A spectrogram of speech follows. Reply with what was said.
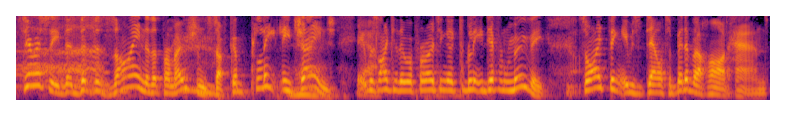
Seriously, the, the design of the promotion stuff completely changed. It was like they were promoting a completely different movie. So I think it was dealt a bit of a hard hand,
